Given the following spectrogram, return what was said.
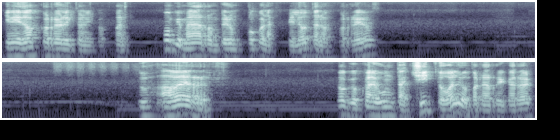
Tiene dos correos electrónicos. Bueno, ¿cómo que me van a romper un poco las pelotas los correos? A ver. Tengo que buscar algún tachito o algo para recargar.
